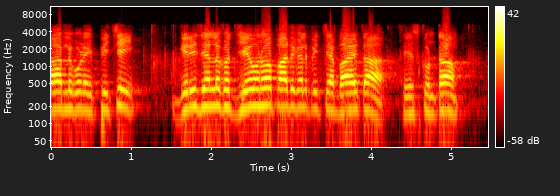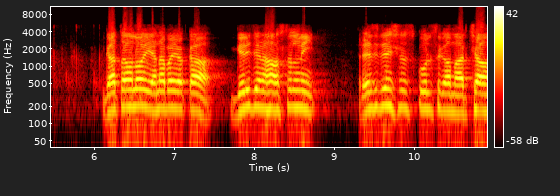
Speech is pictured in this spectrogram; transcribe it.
కార్లు కూడా ఇప్పించి గిరిజనులకు జీవనోపాధి కల్పించే బాధ్యత తీసుకుంటాం. గతంలో ఎనభై ఒక్క గిరిజన హాస్టల్ని రెసిడెన్షియల్ స్కూల్స్గా మార్చాం.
